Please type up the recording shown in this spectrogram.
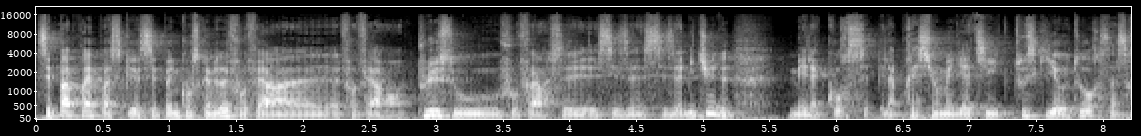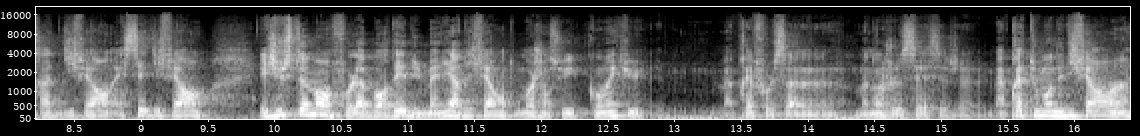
C'est pas vrai parce que c'est pas une course comme les autres. Faut faire, euh, faut faire en plus ou faut faire ses, ses, ses habitudes. Mais la course et la pression médiatique, tout ce qui est autour, ça sera différent. Et c'est différent. Et justement, faut l'aborder d'une manière différente. Moi, j'en suis convaincu. Après, faut le savoir. Maintenant, je le sais. Après, tout le monde est différent. Hein.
